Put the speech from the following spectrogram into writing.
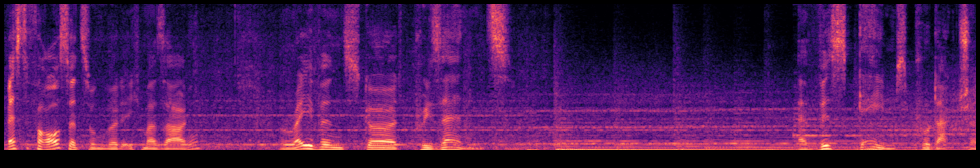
Beste Voraussetzung, würde ich mal sagen. Raven Skirt Presents. Avis Games Production.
